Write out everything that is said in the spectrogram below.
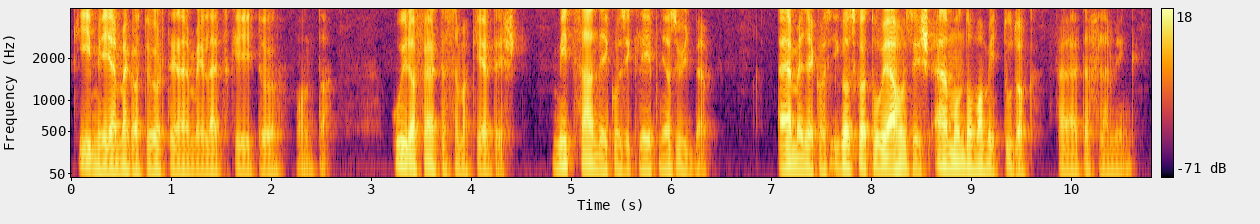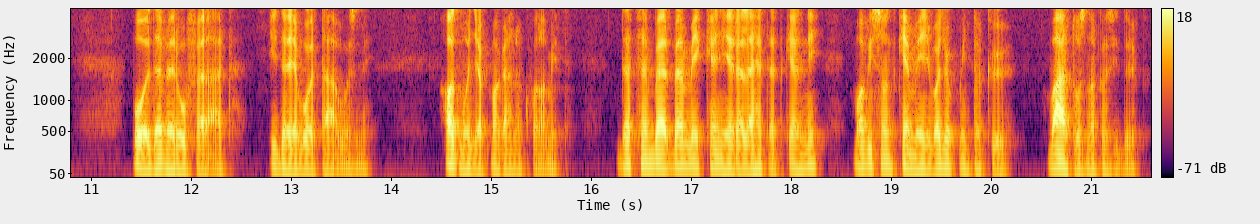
Kímélje meg a történelmi leckéitől, mondta. Újra felteszem a kérdést. Mit szándékozik lépni az ügyben? Elmegyek az igazgatójához, és elmondom, amit tudok, felelte Fleming. Paul Deveró felállt. Ideje volt távozni. Hadd mondjak magának valamit. Decemberben még kenyére lehetett kenni, ma viszont kemény vagyok, mint a kő. Változnak az idők.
